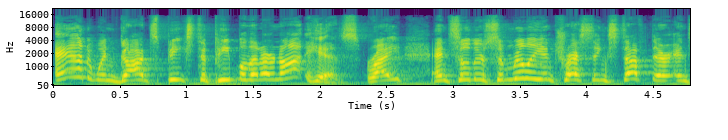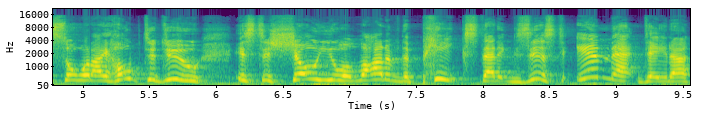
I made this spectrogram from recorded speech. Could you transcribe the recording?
and when God speaks to people that are not his, right? And so there's some really interesting stuff there. And so what I hope to do is to show you a lot of the peaks that exist in that data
